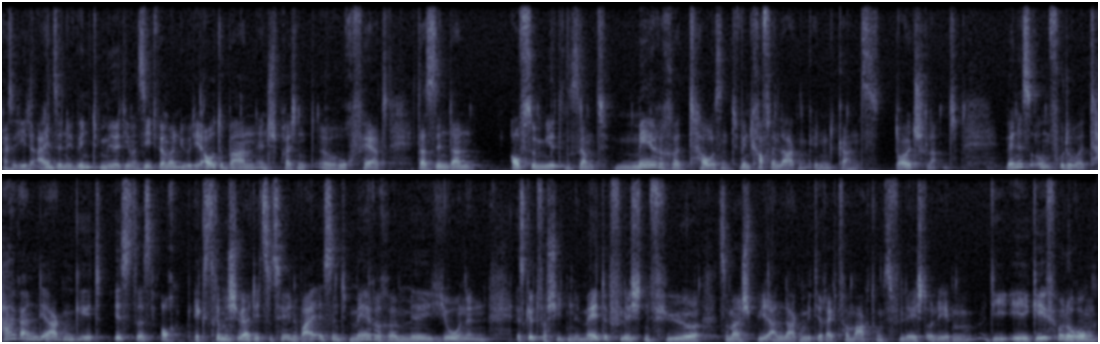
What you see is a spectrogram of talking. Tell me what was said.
also jede einzelne Windmühle, die man sieht, wenn man über die Autobahn entsprechend äh, hochfährt, das sind dann aufsummiert insgesamt mehrere tausend Windkraftanlagen in ganz Deutschland. Wenn es um Photovoltaikanlagen geht, ist es auch extrem schwer, die zu zählen, weil es sind mehrere Millionen. Es gibt verschiedene Meldepflichten für zum Beispiel Anlagen mit Direktvermarktungspflicht und eben die EEG-Förderung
